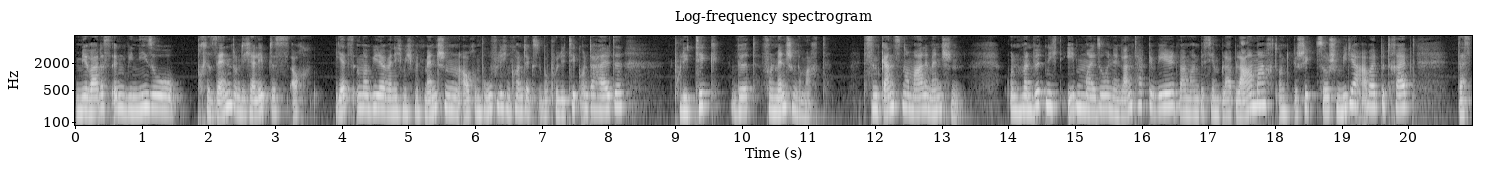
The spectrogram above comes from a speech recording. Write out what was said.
mir war das irgendwie nie so präsent und ich erlebe das auch jetzt immer wieder, wenn ich mich mit Menschen auch im beruflichen Kontext über Politik unterhalte, Politik wird von Menschen gemacht. Das sind ganz normale Menschen. Und man wird nicht eben mal so in den Landtag gewählt, weil man ein bisschen Blabla macht und geschickt Social Media Arbeit betreibt. Das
